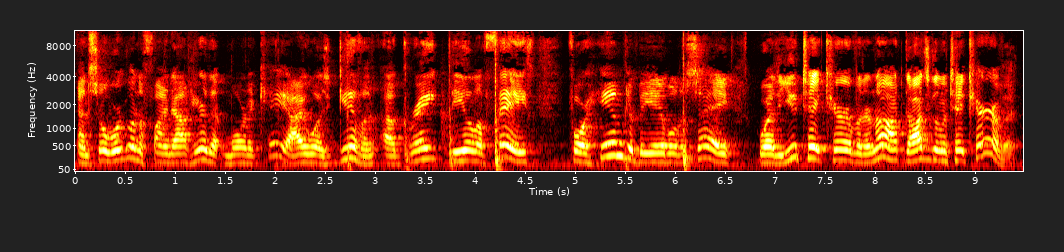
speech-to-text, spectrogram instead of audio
And so we're going to find out here that Mordecai was given a great deal of faith for him to be able to say, whether you take care of it or not, God's going to take care of it.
